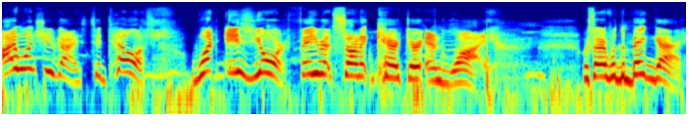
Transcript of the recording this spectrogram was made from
I want you guys to tell us what is your favorite Sonic character and why. We'll start with the big guy.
